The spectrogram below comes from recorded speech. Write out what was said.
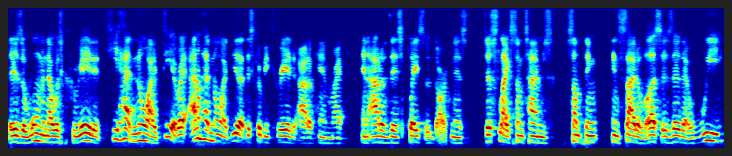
there's a woman that was created. He had no idea right? Adam had no idea that this could be created out of him right? And out of this place of darkness just like sometimes something inside of us is there that we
